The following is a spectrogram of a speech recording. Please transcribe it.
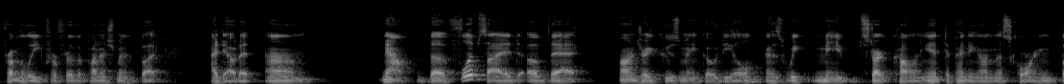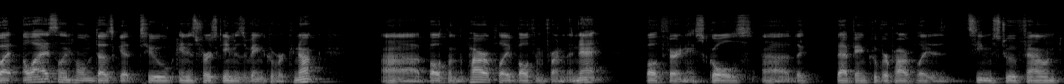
from the league for further punishment, but I doubt it. Um, now the flip side of that Andre Kuzmenko deal, as we may start calling it, depending on the scoring, but Elias Lindholm does get to in his first game as a Vancouver Canuck uh, both on the power play, both in front of the net, both very nice goals. Uh, the that Vancouver power play seems to have found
